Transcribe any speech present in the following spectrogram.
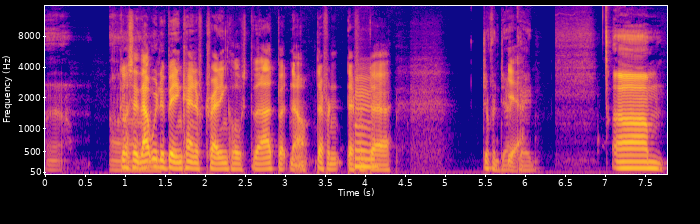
I was gonna say that would have been kind of treading close to that, but no, different, different. Uh, different Yeah. decade. Um,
